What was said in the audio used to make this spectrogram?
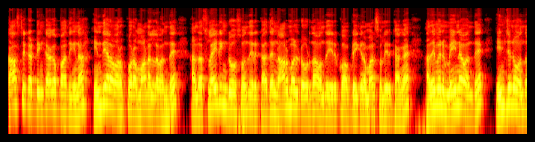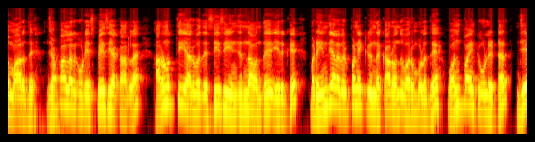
காஸ்ட் கட்டிங்க்காக பார்த்தீங்கன்னா இந்தியாவில் வரப்போகிற மாடலில் வந்து அந்த ஸ்லைடிங் டோர்ஸ் வந்து இருக்காது. நார்மல் டோர் தான் வந்து இருக்கும் அப்படிங்கிற மாதிரி சொல்லியிருக்காங்க. அதேமாதிரி மெயினாக வந்து இன்ஜினும் வந்து மாறுது. ஜப்பானில் இருக்கக்கூடிய ஸ்பேசியா காரில் அறுநூற்றி அறுபது சிசி இன்ஜின் தான் வந்து இருக்குது பட் இந்தியாவில் விற்பனைக்கு இந்த கார் வந்து வரும் பொழுது one point two litre J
